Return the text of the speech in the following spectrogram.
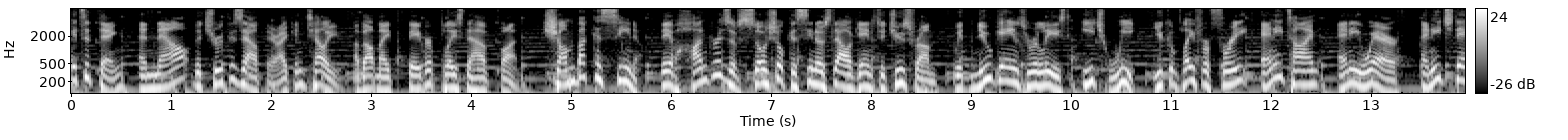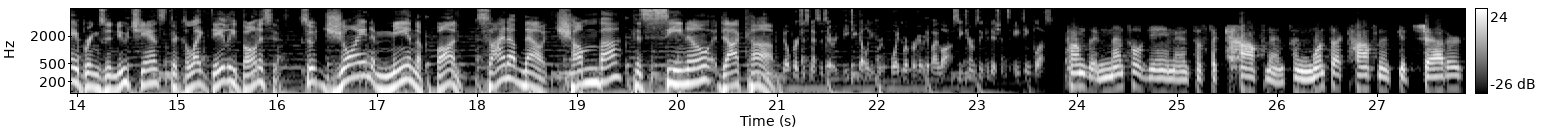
It's a thing. And now the truth is out there. I can tell you about my favorite place to have fun Chumba Casino. They have hundreds of social casino style games to choose from, with new games released each week. You can play for free anytime, anywhere. And each day brings a new chance to collect daily bonuses. So join me in the fun. Sign up now at chumbacasino.com. No purchase necessary. VGW Group. Void were prohibited by law. See terms and conditions. 18 plus. becomes a mental game and it's just a confidence. And once that confidence gets shattered,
